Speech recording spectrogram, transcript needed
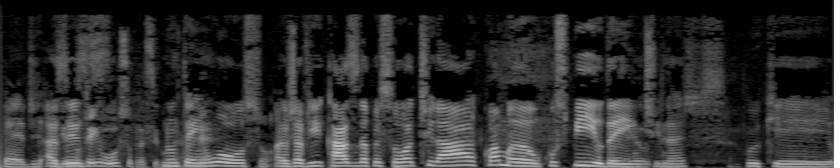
Perde. Às vezes não tem osso para segurar. Não tem né? o osso. Eu já vi casos da pessoa tirar com a mão, cuspir o dente, né? Porque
